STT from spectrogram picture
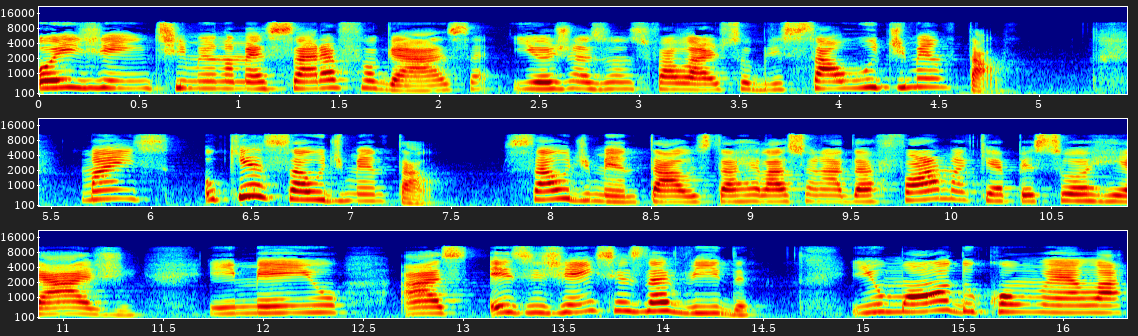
Oi, gente, meu nome é Sara Fogaça e hoje nós vamos falar sobre saúde mental. Mas o que é saúde mental? Saúde mental está relacionada à forma que a pessoa reage em meio às exigências da vida e o modo como ela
